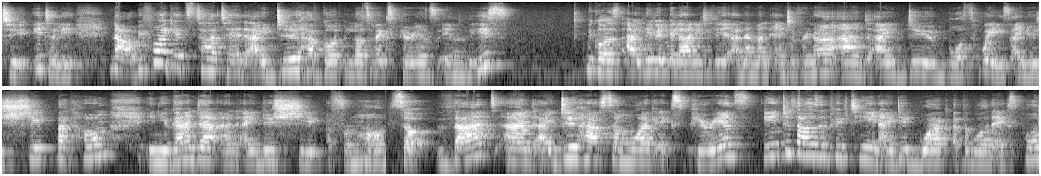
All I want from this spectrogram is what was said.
to Italy? Now, before I get started, I do have got lots of experience in this because I live in Milan, Italy and I'm an entrepreneur and I do both ways. I do ship back home in Uganda and I do ship from home. So that and I do have some work experience. In 2015 I did work at the World Expo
